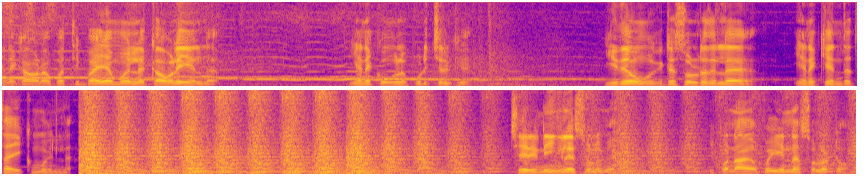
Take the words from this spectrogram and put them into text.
எனக்கு அவனை பற்றி பயமும் இல்லை கவலையும் இல்லை. எனக்கு உங்களை பிடிச்சிருக்கு. இதை உங்ககிட்ட சொல்கிறதில்ல எனக்கு எந்த தயக்கமும் இல்லை. சரி நீங்களே சொல்லுங்கள் இப்போ நாங்கள் போய் என்ன சொல்லட்டும்?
